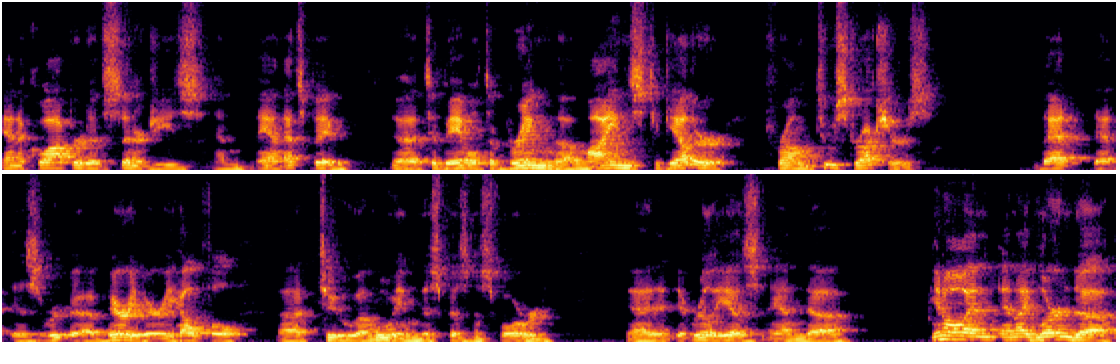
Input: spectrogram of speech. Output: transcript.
and a cooperative synergies, and man, that's big uh, to be able to bring the minds together from two structures. That that is uh, very very helpful uh, to moving this business forward. It, it really is, and you know, and and I've learned uh,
